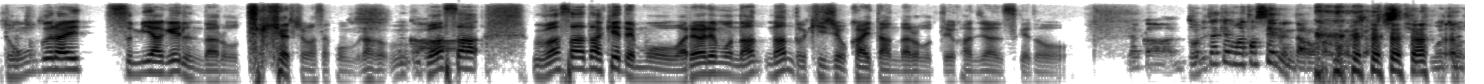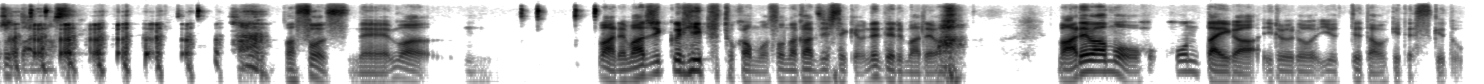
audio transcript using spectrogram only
どんらぐらい積み上げるんだろうって気がしますね。こうなんか噂、噂だけでもう我々も何何度記事を書いたんだろうっていう感じなんですけど、なんか、どれだけ待たせるんだろうな、って気持ちもちょっとありますね。はい。まあそうですね。まあ、うん、まあね、マジックリープとかもそんな感じでしたけどね、出るまでは。まああれはもうほ本体がいろいろ言ってたわけですけど、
